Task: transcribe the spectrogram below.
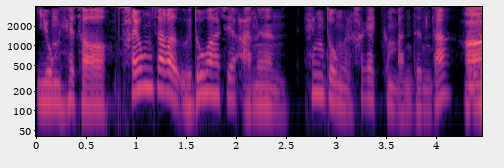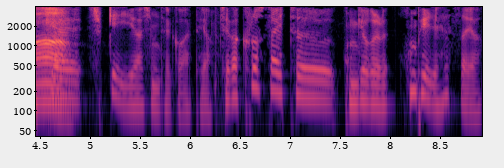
이용해서 사용자가 의도하지 않은 행동을 하게끔 만든다. 뭐 이렇게 아. 쉽게 이해하시면 될 것 같아요. 제가 cross site 공격을 홈페이지에 했어요.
